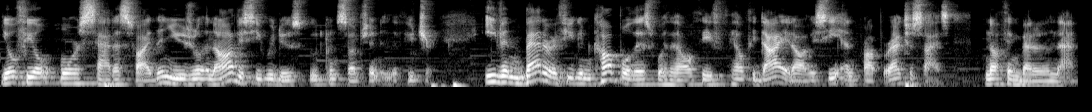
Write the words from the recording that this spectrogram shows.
you'll feel more satisfied than usual and obviously reduce food consumption in the future. Even better if you can couple this with a healthy, healthy diet, obviously, and proper exercise. Nothing better than that.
